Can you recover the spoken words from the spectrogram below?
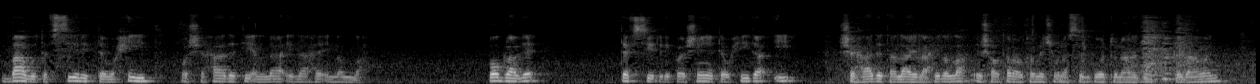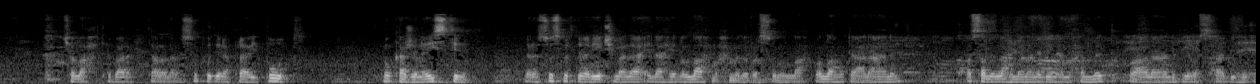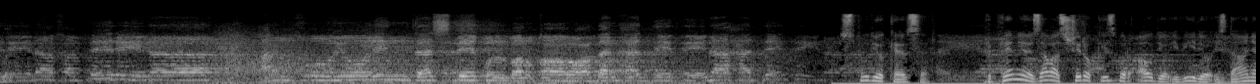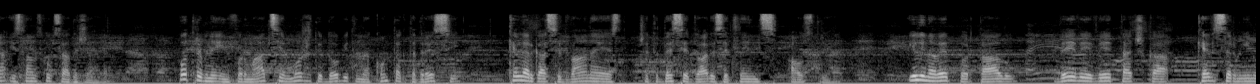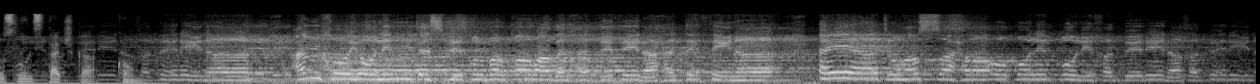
babu tefsiri tevhid o šehadeti en la ilaha illa Allah. Poglavlje tefsir ili pojašnjenje tevhida i šehadeta la ilaha illa Allah. Inša Allah, o tome ćemo nastaviti govoriti u narednom predavanju. Će Allah te barak tala da nas uputi na pravi put. Ukaže na istinu. Da nas usmrti na riječima la ilaha illa Allah Muhammedu Rasulullah. Wallahu ta'ala anem. وصلى الله على نبينا محمد وعلى آله وصحبه أجمعين عن خيول تسبق البرق رعبا حدثينا Studio Kevser pripremio je za vas širok izbor audio i video izdanja islamskog sadržaja. Potrebne informacije možete dobiti na kontakt adresi Kellergasse 12 4020 Linz, Austrija ili na web portalu www.kevser-linz.com عن خيول تسبق البرق رعبا حدثينا حدثينا أياتها الصحراء قل قل خبرينا خبرينا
